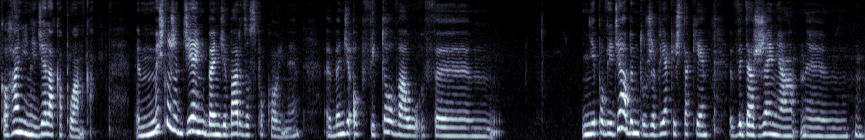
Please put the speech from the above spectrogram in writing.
Kochani, niedziela kapłanka. Myślę, że dzień będzie bardzo spokojny. Będzie obfitował w. Nie powiedziałabym tu, że w jakieś takie wydarzenia ym,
